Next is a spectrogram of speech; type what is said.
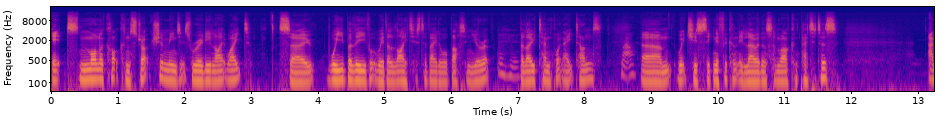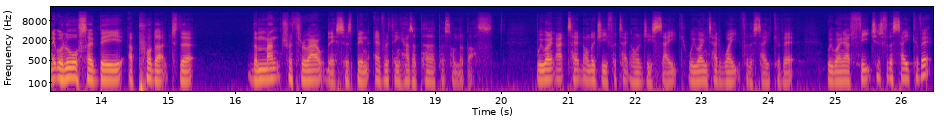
Its monocoque construction means it's really lightweight. So we believe it will be the lightest available bus in Europe, Mhm. below 10.8 tons, Wow. um, which is significantly lower than some of our competitors. And it will also be a product that the mantra throughout this has been everything has a purpose on the bus. We won't add technology for technology's sake. We won't add weight for the sake of it. We won't add features for the sake of it.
